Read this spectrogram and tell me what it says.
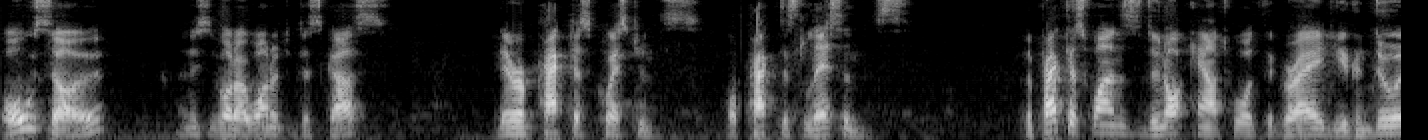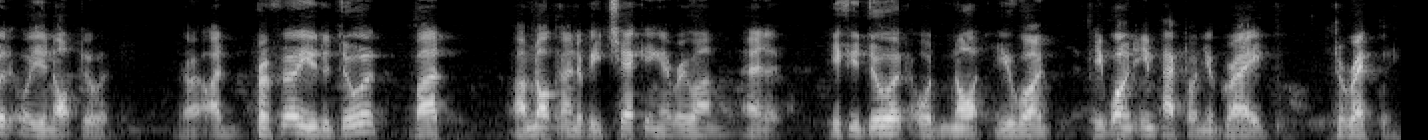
Also, and this is what I wanted to discuss, there are practice questions or practice lessons. The practice ones do not count towards the grade. You can do it or you not do it. I'd prefer you to do it, but I'm not going to be checking everyone. And if you do it or not, you won't, it won't impact on your grade directly.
